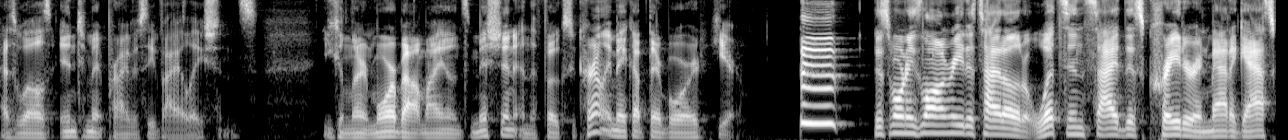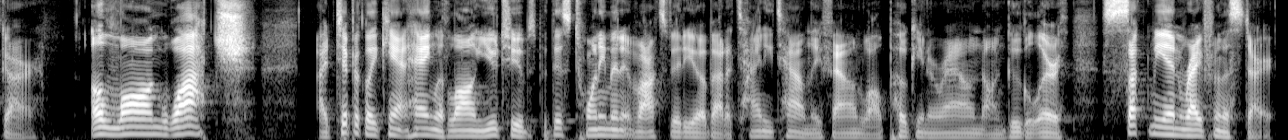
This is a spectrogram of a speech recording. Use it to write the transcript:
as well as intimate privacy violations. You can learn more about My Own's mission and the folks who currently make up their board here. This morning's long read is titled What's Inside This Crater in Madagascar? A Long Watch. I typically can't hang with long YouTubes, but this 20 minute Vox video about a tiny town they found while poking around on Google Earth sucked me in right from the start.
